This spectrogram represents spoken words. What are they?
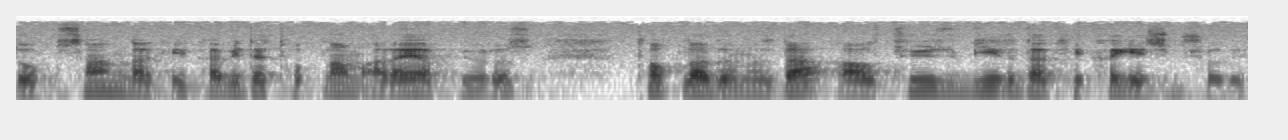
90 dakika bir de toplam ara yapıyoruz. Topladığımızda 601 dakika geçmiş oluyor.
